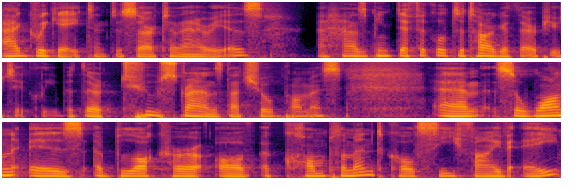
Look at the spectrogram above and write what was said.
aggregate into certain areas has been difficult to target therapeutically, but there are two strands that show promise. Um, so one is a blocker of a complement called C5a.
